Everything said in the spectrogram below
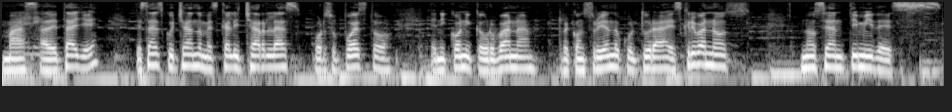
más a detalle. Están escuchando Mezcal y Charlas, por supuesto, en Icónica Urbana, Reconstruyendo Cultura. Escríbanos, no sean tímides.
